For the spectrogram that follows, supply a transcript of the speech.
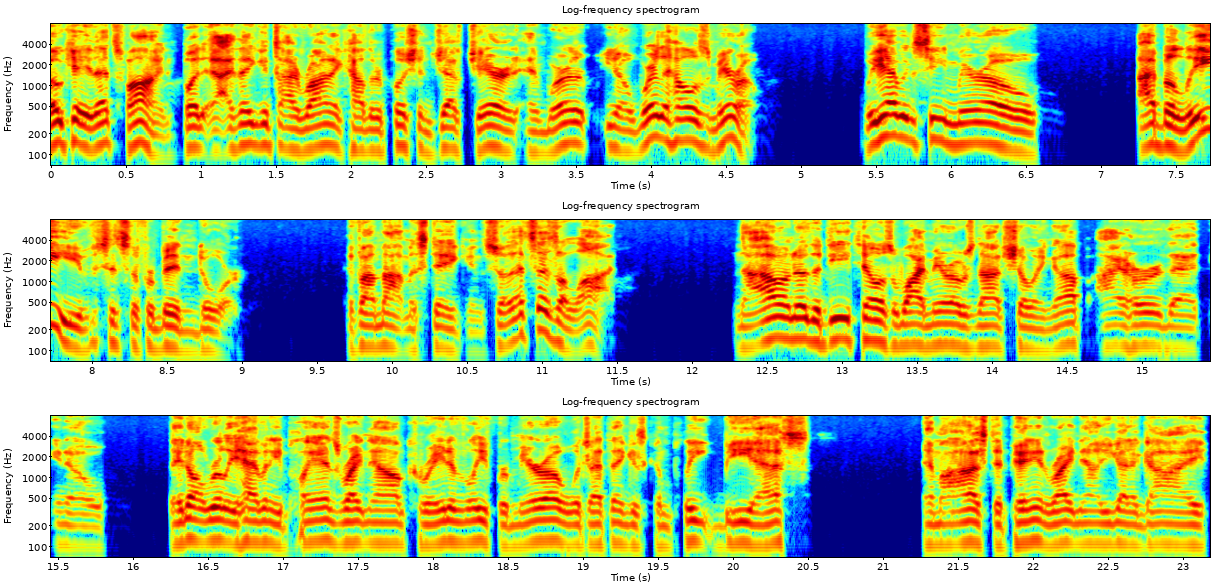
Okay, that's fine. But I think it's ironic how they're pushing Jeff Jarrett and where, you know, where the hell is Miro? We haven't seen Miro, I believe, since the Forbidden Door, if I'm not mistaken. So that says a lot. Now, I don't know the details of why Miro's not showing up. I heard that, you know, they don't really have any plans right now creatively for Miro, which I think is complete BS. In my honest opinion, right now you got a guy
